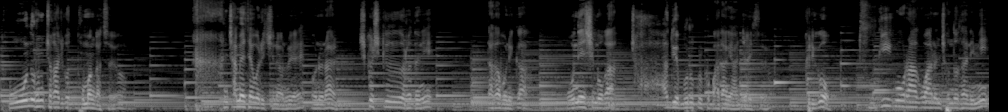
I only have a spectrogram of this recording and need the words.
돈을 훔쳐가지고 도망갔어요. 한참의 세월이 지난 후에 어느 날 시끌시끌하더니 나가 보니까 오네시모가 저 뒤에 무릎 꿇고 마당에 앉아 있어요. 그리고 두기고라고 하는 전도사님이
